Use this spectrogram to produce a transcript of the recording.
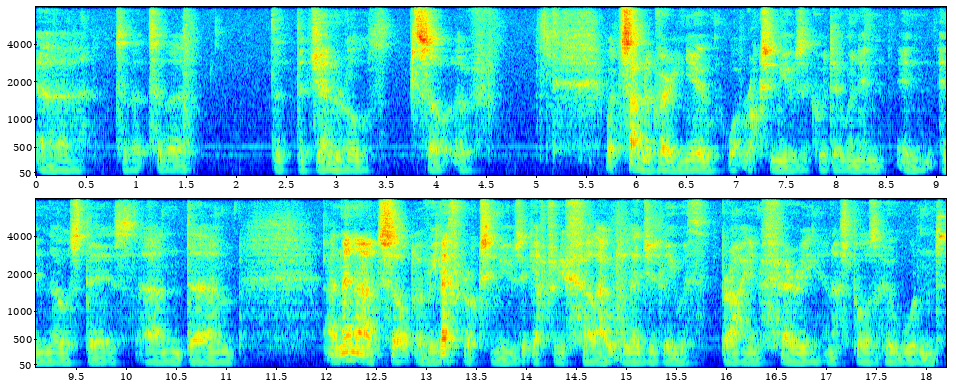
uh, to the to the the, the general sort of what sounded very new, what Roxy Music were doing in, in, in those days. And um, and then I'd sort of, he left Roxy Music after he fell out allegedly with Bryan Ferry, and I suppose who wouldn't.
